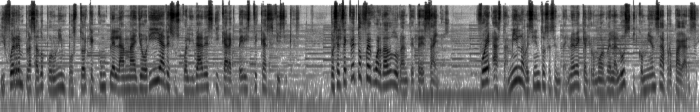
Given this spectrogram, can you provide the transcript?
y fue reemplazado por un impostor que cumple la mayoría de sus cualidades y características físicas. Pues el secreto fue guardado durante tres años. Fue hasta 1969 que el rumor ve la luz y comienza a propagarse.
